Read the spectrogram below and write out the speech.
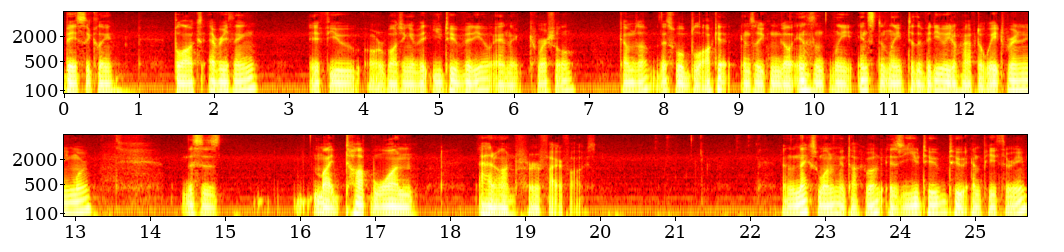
Basically, blocks everything. If you are watching a YouTube video and a commercial comes up, this will block it, and so you can go instantly, instantly to the video. You don't have to wait for it anymore. This is my top one add-on for Firefox. Now the next one I'm going to talk about is YouTube to MP3.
